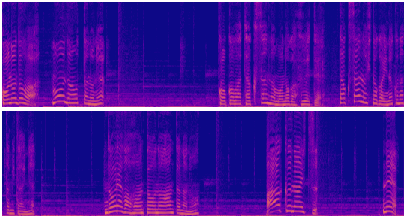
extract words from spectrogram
このドアもう治ったのね。ここはたくさんのものが増えてたくさんの人がいなくなったみたいね。どれが本当のあんたなの？アークナイツ。ねえ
